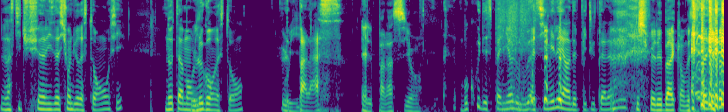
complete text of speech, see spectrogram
l'institutionnalisation du restaurant aussi, notamment Oui. le grand restaurant, le Oui. palace. El Palacio. Beaucoup d'espagnol ou assimilés hein, depuis tout à l'heure. Je fais les bacs en espagnol.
